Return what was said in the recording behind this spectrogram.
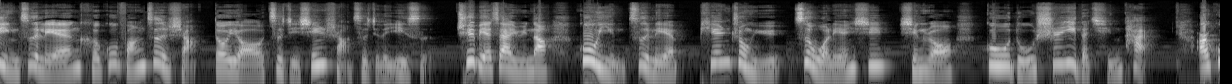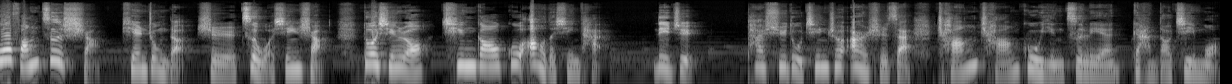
影自怜和孤芳自赏都有自己欣赏自己的意思，区别在于呢，孤影自怜偏重于自我怜惜，形容孤独失意的情态；而孤芳自赏偏重的是自我欣赏，多形容清高孤傲的心态。例句。他虚度青春二十载，常常顾影自怜，感到寂寞。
